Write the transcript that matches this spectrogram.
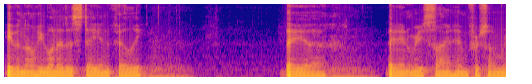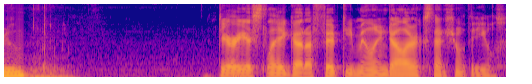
even though he wanted to stay in Philly. They uh, they didn't re-sign him for some reason. Darius Slay got a fifty million dollar extension with the Eagles,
